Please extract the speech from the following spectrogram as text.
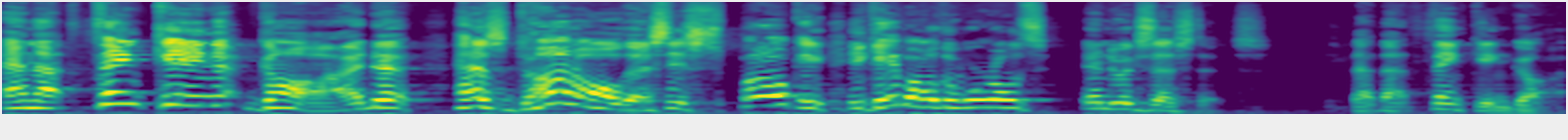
And that thinking God has done all this. He spoke, he, he gave all the worlds into existence. That, that thinking God.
